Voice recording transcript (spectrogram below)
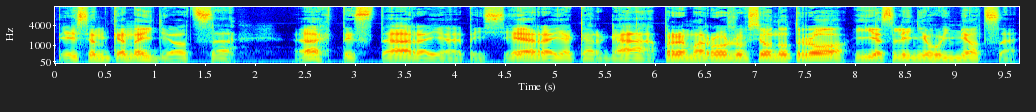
песенка найдется. Ах ты старая, ты серая корга, проморожу все нутро, если не уймется.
